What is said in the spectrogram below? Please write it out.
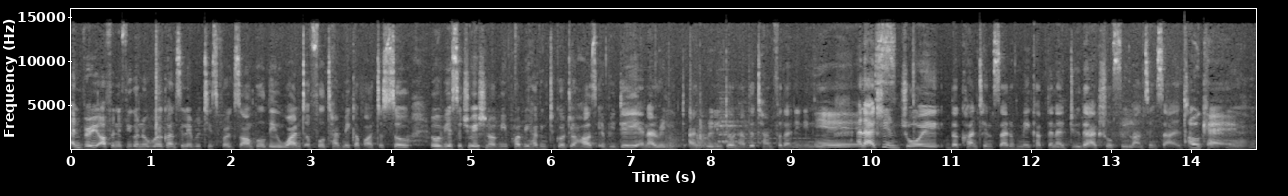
And very often, if you're going to work on celebrities, for example, they want a full time makeup artist. So it will be a situation of me probably having to go to a house every day, and I really, I really don't have the time for that anymore. Yes. And I actually enjoy the content side of makeup than I do the actual freelancing side. Okay. Mm.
